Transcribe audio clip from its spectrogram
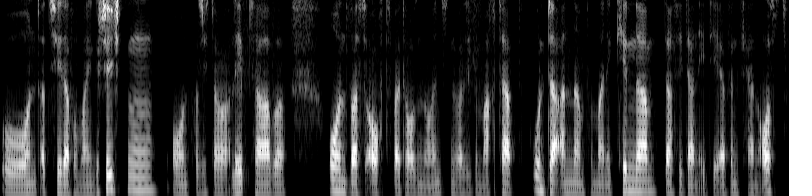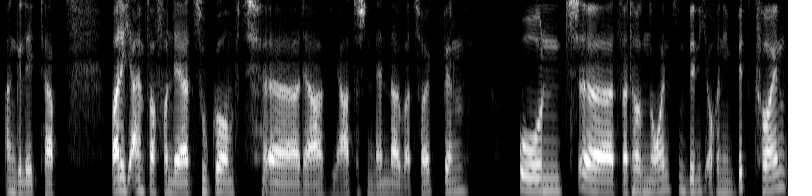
und erzähle da von meinen Geschichten und was ich da erlebt habe und was auch 2019, was ich gemacht habe, unter anderem für meine Kinder, dass ich dann ETF in Fernost angelegt habe, weil ich einfach von der Zukunft äh, der asiatischen Länder überzeugt bin und äh, 2019 bin ich auch in den Bitcoin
